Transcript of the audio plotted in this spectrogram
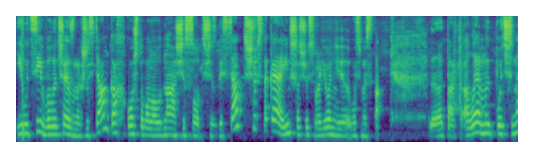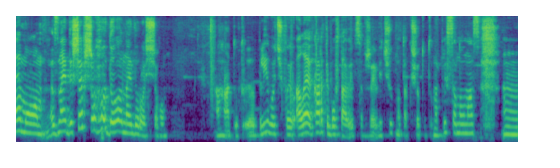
І у ці величезних жестянках коштувала одна 660, щось таке, а інша щось в районі 800. Е, Так, але ми почнемо з найдешевшого до найдорожчого. Ага, тут е, плівочкою, але карти бовтаються вже відчутно, так що тут написано у нас е,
